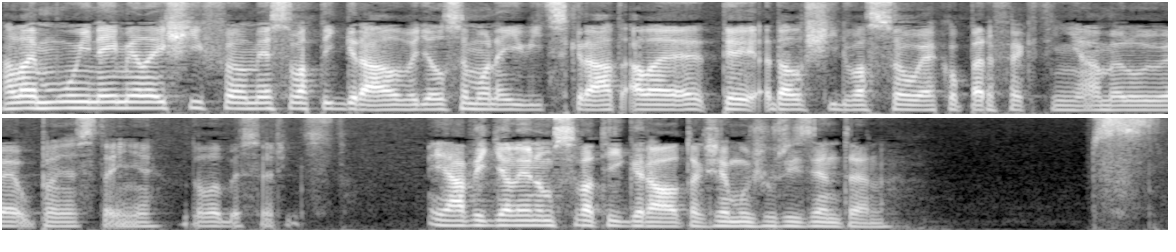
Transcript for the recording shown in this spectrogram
Ale můj nejmilejší film je Svatý grál, viděl jsem ho nejvíckrát, ale ty další dva jsou jako perfektní a miluju je úplně stejně, dalo by se říct. Já viděl jenom Svatý grál, takže můžu říct jen ten. Psst,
